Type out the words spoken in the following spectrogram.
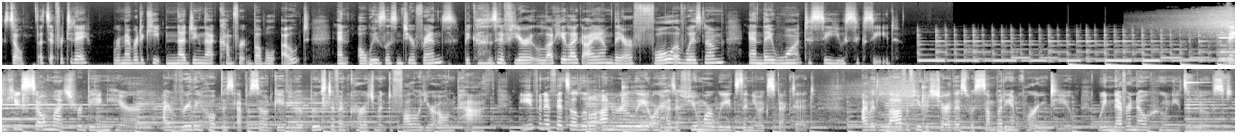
So that's it for today. Remember to keep nudging that comfort bubble out and always listen to your friends because if you're lucky like I am, they are full of wisdom and they want to see you succeed. Thank you so much for being here. I really hope this episode gave you a boost of encouragement to follow your own path, even if it's a little unruly or has a few more weeds than you expected. I would love if you could share this with somebody important to you. We never know who needs a boost.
